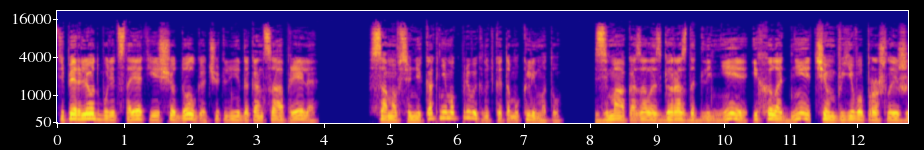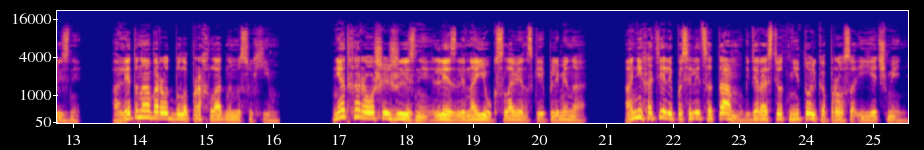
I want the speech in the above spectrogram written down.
Теперь лед будет стоять еще долго, чуть ли не до конца апреля. Сама все никак не мог привыкнуть к этому климату. Зима оказалась гораздо длиннее и холоднее, чем в его прошлой жизни, а лето, наоборот, было прохладным и сухим. Не от хорошей жизни лезли на юг славянские племена, они хотели поселиться там, где растет не только проса и ячмень.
